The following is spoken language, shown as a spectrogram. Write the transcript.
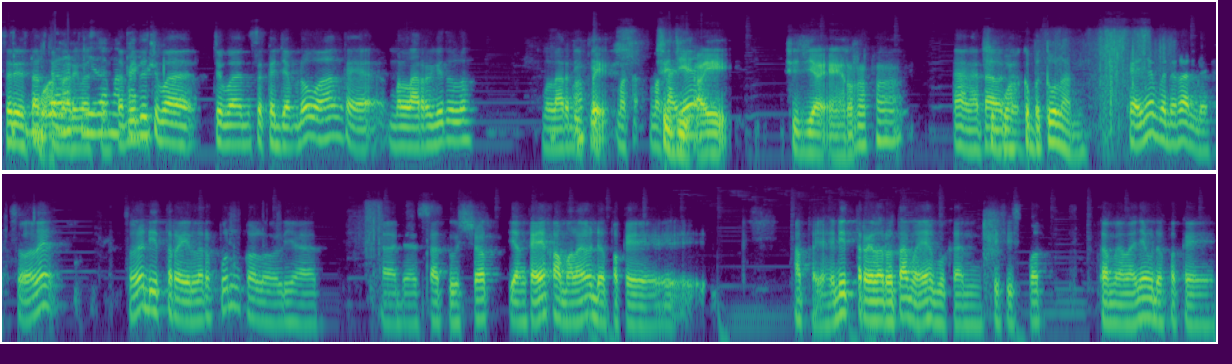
Serius, coba rewatch. Tapi itu cuma cuma sekejap doang, kayak melar gitu loh. Melar apa ya? dikit, maka- makanya CGI CGI error apa ah nggak tahu sebuah tuh. kebetulan? Kayaknya beneran deh. Soalnya soalnya di trailer pun kalau lihat ada satu shot yang kayak Kamalanya udah pakai apa ya? Ini trailer utama ya, bukan TV spot. Kamalanya udah pakai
